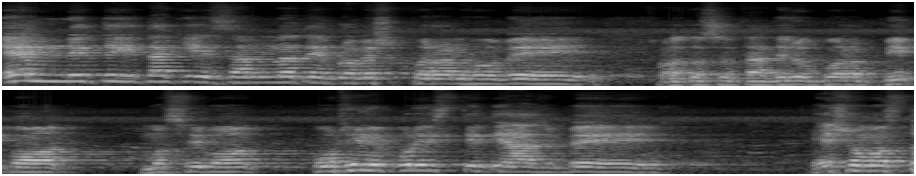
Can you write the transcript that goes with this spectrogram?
এমনিতেই তাকে জান্নাতে প্রবেশ করান হবে। অথচ তাদের উপর বিপদ, মুসিবত, কঠিন পরিস্থিতি আসবে। এ সমস্ত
